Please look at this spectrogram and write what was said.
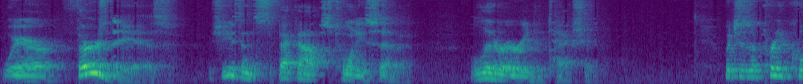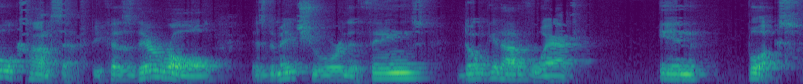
Where Thursday is, she's in Spec Ops 27, literary detection. Which is a pretty cool concept because their role is to make sure that things don't get out of whack in books.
